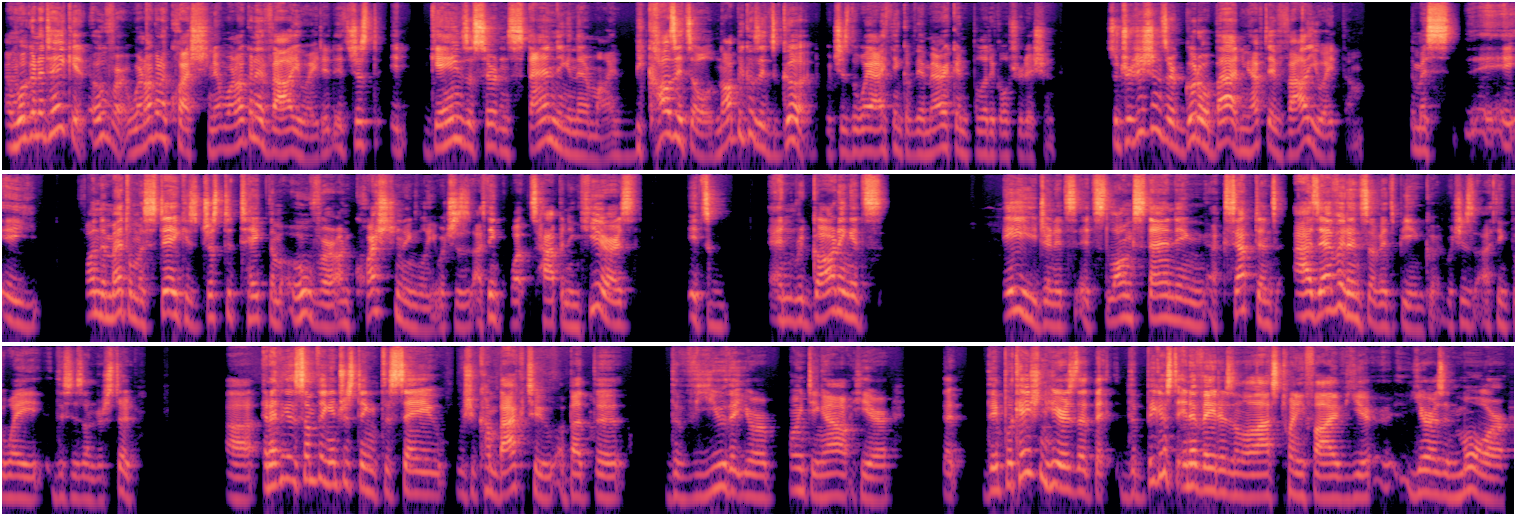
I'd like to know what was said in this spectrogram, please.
and we're going to take it over we're not going to question it we're not going to evaluate it it's just it gains a certain standing in their mind because it's old not because it's good which is the way i think of the american political tradition so traditions are good or bad and you have to evaluate them the mis- a, fundamental mistake is just to take them over unquestioningly which is i think what's happening here is it's and regarding its age and its its long-standing acceptance as evidence of its being good, which is, I think, the way this is understood. Uh, and I think there's something interesting to say we should come back to about the the view that you're pointing out here. The implication here is that the, the biggest innovators in the last 25 year, years and more,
